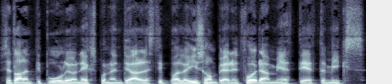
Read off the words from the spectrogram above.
se talenttipuuli on eksponentiaalisesti paljon isompi ja nyt voidaan miettiä, että miksi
